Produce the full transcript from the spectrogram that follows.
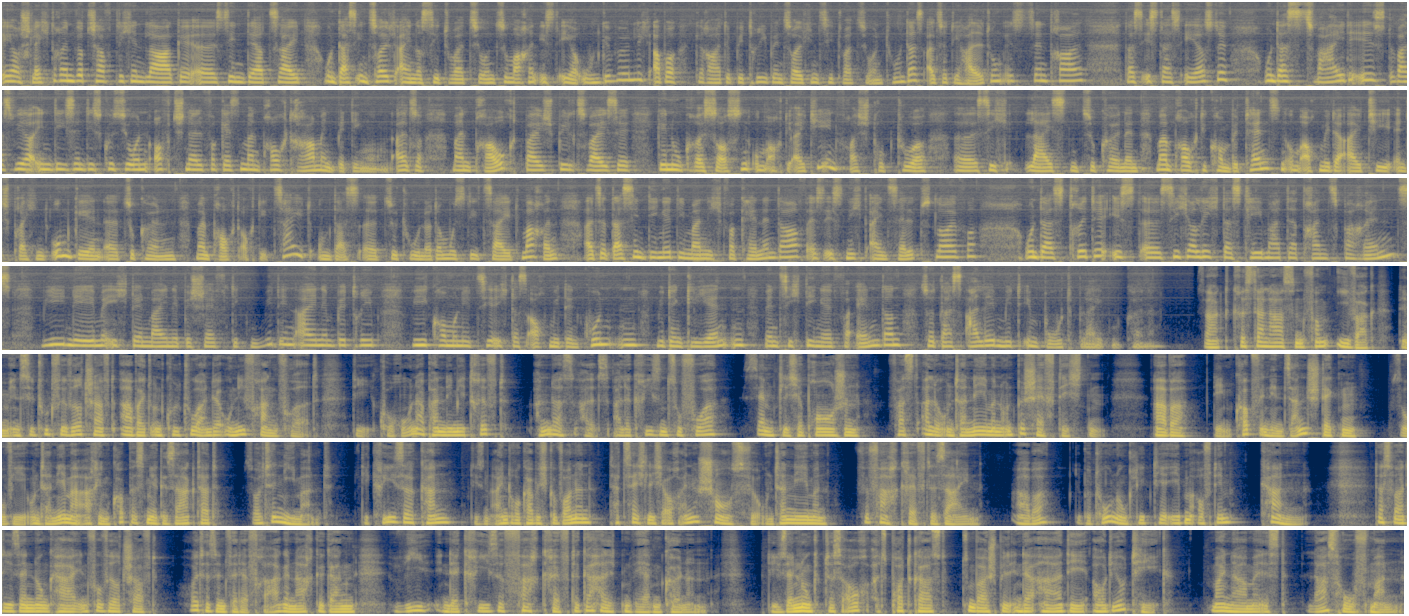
eher schlechteren wirtschaftlichen Lage äh, sind derzeit. Und das in solch einer Situation zu machen, ist eher ungewöhnlich. Aber gerade Betriebe in solchen Situationen tun das. Also die Haltung ist zentral. Das ist das Erste. Und das Zweite ist, was wir in diesen Diskussionen oft schnell vergessen, man braucht Rahmenbedingungen. Also man braucht beispielsweise genug Ressourcen, um auch die IT-Infrastruktur äh, sich leisten zu können. Man braucht die Kompetenzen, um auch mit der IT entsprechend umgehen äh, zu können man braucht auch die Zeit, um das äh, zu tun oder muss die Zeit machen. Also das sind Dinge, die man nicht verkennen darf. Es ist nicht ein Selbstläufer. Und das Dritte ist äh, sicherlich das Thema der Transparenz. Wie nehme ich denn meine Beschäftigten mit in einem Betrieb? Wie kommuniziere ich das auch mit den Kunden, mit den Klienten, wenn sich Dinge verändern, sodass alle mit im Boot bleiben können? sagt Christa Larsen vom IWAG, dem Institut für Wirtschaft, Arbeit und Kultur an der Uni Frankfurt. Die Corona-Pandemie trifft, anders als alle Krisen zuvor, sämtliche Branchen, fast alle Unternehmen und Beschäftigten. Aber den Kopf in den Sand stecken, so wie Unternehmer Achim Kopp es mir gesagt hat, sollte niemand. Die Krise kann, diesen Eindruck habe ich gewonnen, tatsächlich auch eine Chance für Unternehmen, für Fachkräfte sein. Aber die Betonung liegt hier eben auf dem kann. Das war die Sendung H-Info Wirtschaft. Heute sind wir der Frage nachgegangen, wie in der Krise Fachkräfte gehalten werden können. Die Sendung gibt es auch als Podcast, zum Beispiel in der ARD Audiothek. Mein Name ist Lars Hofmann.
